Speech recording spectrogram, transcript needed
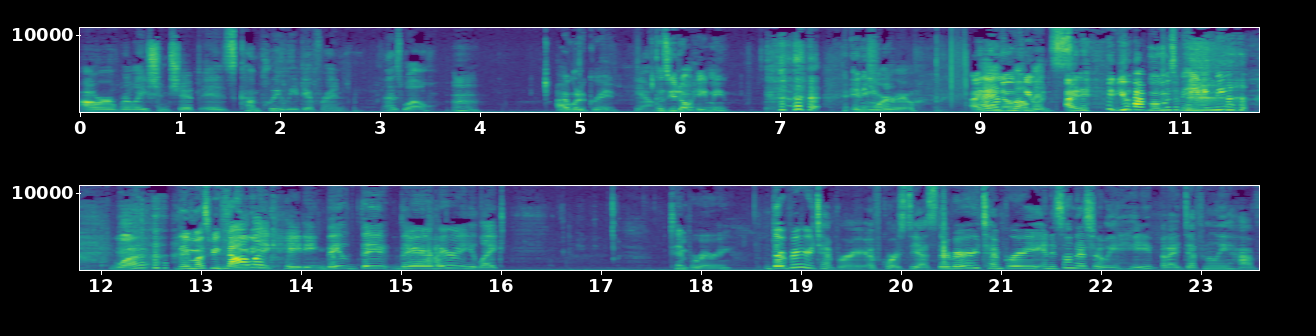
our relationship is completely different as well. Mm. I would agree. Yeah. Because you don't hate me anymore. True. I I didn't have know moments. if you would. I didn't, you have moments of hating me. what? They must be Not like hating. They they they're very like temporary. they're very temporary. Of course, yes, they're very temporary, and it's not necessarily hate, but I definitely have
